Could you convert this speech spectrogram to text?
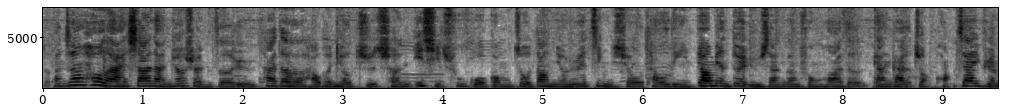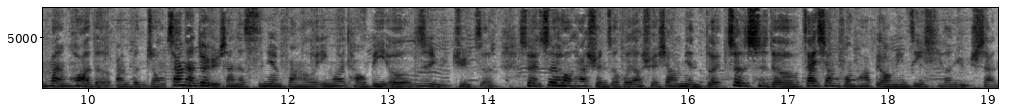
的。反正后来沙南就选择与他的好朋友直成一起出国工作，到纽约进修，逃离要面对雨山跟风花的尴尬的状况。在原漫画的版本中，沙南对雨山的思念反而因为逃避而日与剧增，所以最后他选择回到学校。面对正式的在向风花表明自己喜欢雨山，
